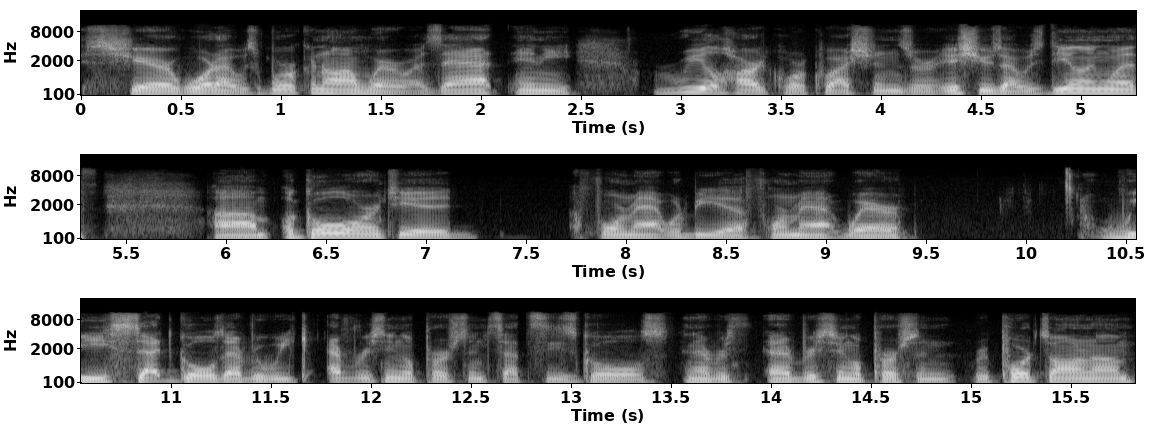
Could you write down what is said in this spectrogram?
share what I was working on, where I was at, any real hardcore questions or issues I was dealing with. Um, a goal oriented format would be a format where we set goals every week. Every single person sets these goals, and every every single person reports on them.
